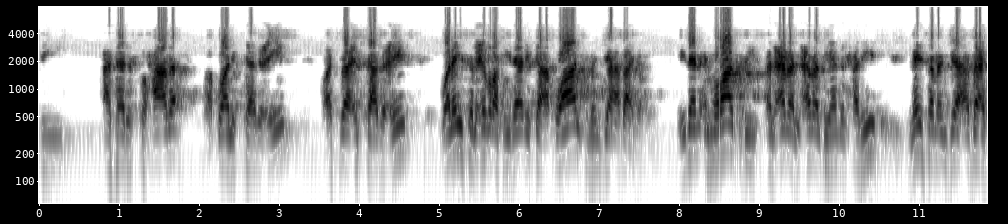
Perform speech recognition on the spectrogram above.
في آثار الصحابة وأقوال التابعين وأتباع التابعين وليس العبرة في ذلك أقوال من جاء بعده. إذا المراد بالعمل العمل بهذا الحديث ليس من جاء بعد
